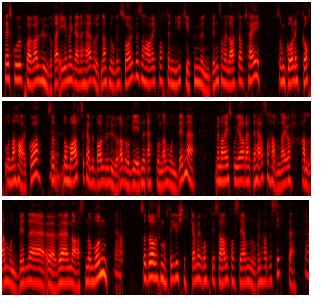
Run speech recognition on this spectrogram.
Så jeg skulle jo prøve å lure i meg denne her uten at noen så det. Så har jeg fått en ny type munnbind som er lagd av tøy, som går litt godt under haka. Så Ja. normalt så kan du bare lure noe inn rett under munnbindet. Men når jeg skulle gjøre dette her, så havna jo halve munnbindet over nesen og munnen. Ja. Så da måtte jeg jo kikke meg rundt i salen for å se om noen hadde sett det. Ja.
